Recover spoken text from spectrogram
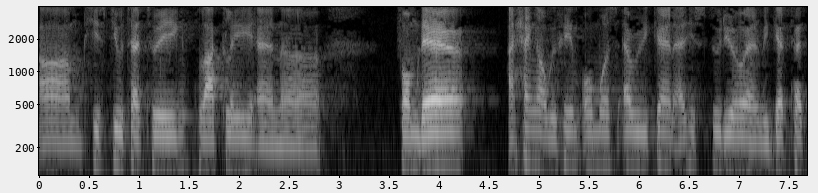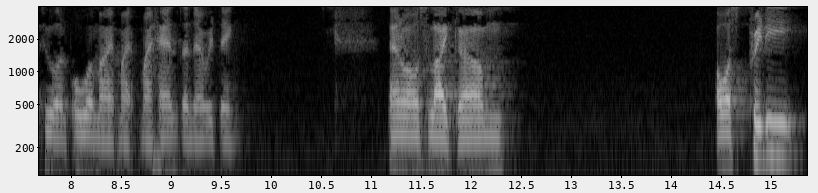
um, he's still tattooing, luckily. And uh, from there, I hang out with him almost every weekend at his studio, and we get tattooed on over my, my, my hands and everything. And I was like, um, I was pretty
